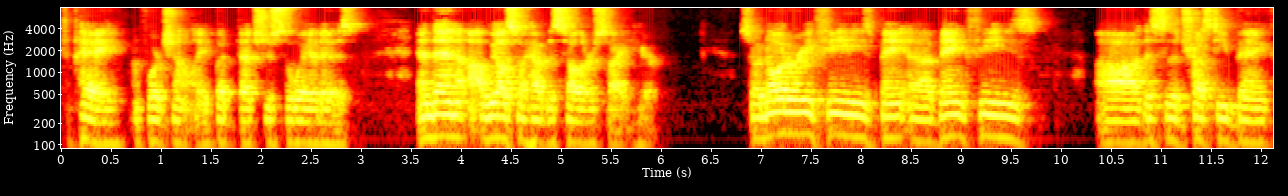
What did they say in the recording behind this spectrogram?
to pay, unfortunately, but that's just the way it is. And then uh, we also have the seller side here. So notary fees, bank, uh, bank fees. Uh, this is a trustee bank.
